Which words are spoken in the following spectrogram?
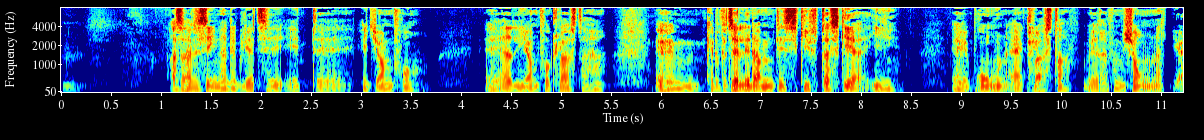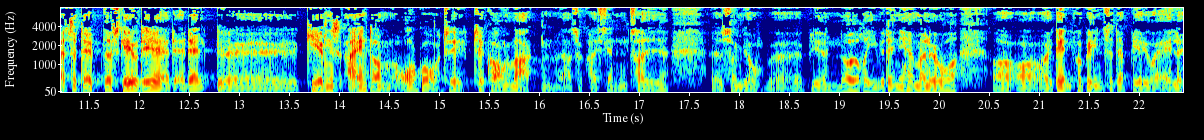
Mm. Og så er det senere, det bliver til et, øh, et jomfru, øh, adelig jomfrukloster her. Øh, kan du fortælle lidt om det skift, der sker i øh, brugen af kloster ved reformationen? Ja, altså der, der sker jo det, at, at alt øh, kirkens ejendom overgår til, til kongemagten, altså Christian den 3., øh, som jo øh, bliver noget rig ved den her manøvre, og, og, og i den forbindelse, der bliver jo alle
